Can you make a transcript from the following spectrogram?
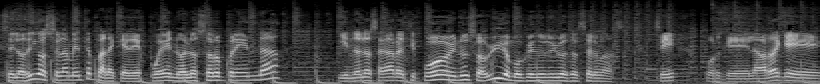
se los digo solamente para que después no los sorprenda y no los agarre tipo, ay, no sabíamos que no lo ibas a hacer más. ¿Sí? Porque la verdad que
